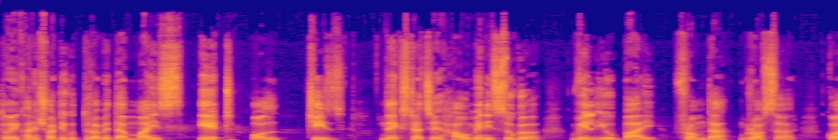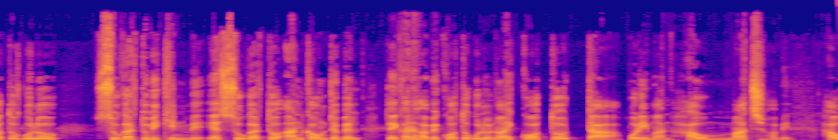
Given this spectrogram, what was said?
তো এখানে সঠিক উত্তর হবে the mice ate all cheese next আছে how many sugar will you buy from the grocer কতগুলো সুগার তুমি কিনবে। এ সুগার তো আনকাউন্টেবল তো এখানে হবে কতগুলো নয়? কতটা পরিমাণ? হাউ মাছ হবে? হাউ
